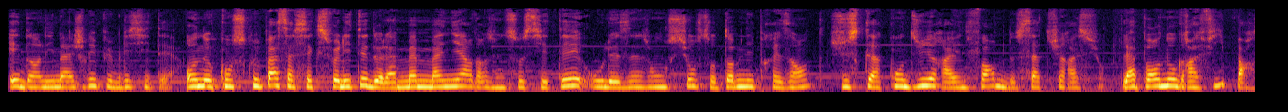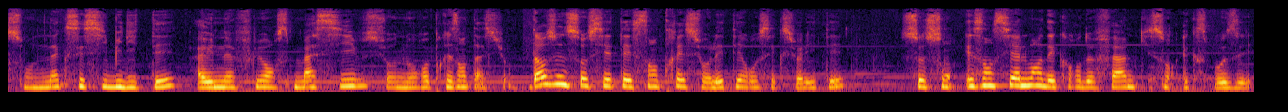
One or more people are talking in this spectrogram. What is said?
et dans l'imagerie publicitaire. On ne construit pas sa sexualité de la même manière dans une société où les injonctions sont omniprésentes jusqu'à conduire à une forme de saturation. La pornographie, par son accessibilité, a une influence massive sur nos représentations. Dans une société centrée sur l'hétérosexualité, ce sont essentiellement des corps de femmes qui sont exposés,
